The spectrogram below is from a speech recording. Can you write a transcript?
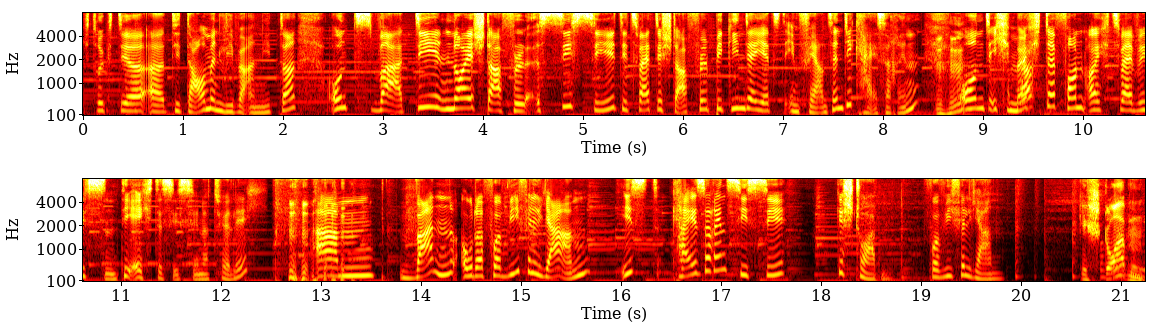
Ich drücke dir äh, die Daumen, liebe Anita. Und zwar die neue Staffel Sissi, die zweite Staffel, beginnt ja jetzt im Fernsehen, die Kaiserin. Mhm. Und ich möchte von euch zwei wissen, die echte Sissi natürlich, ähm, wann oder vor wie vielen Jahren ist Kaiserin Sissi gestorben? Vor wie vielen Jahren? Gestorben.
